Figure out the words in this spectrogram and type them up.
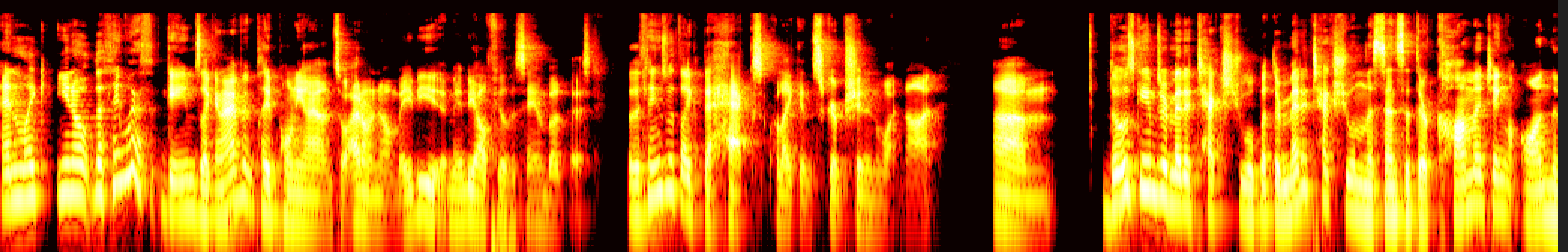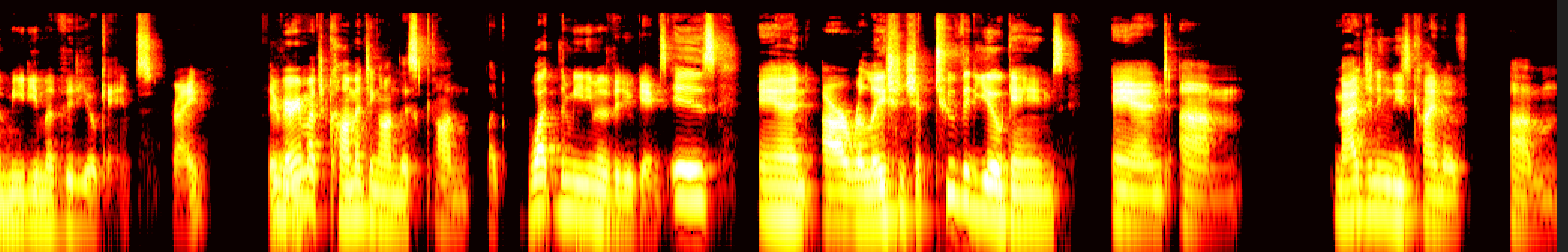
And like you know, the thing with games like, and I haven't played Pony Island, so I don't know. Maybe maybe I'll feel the same about this. But the things with like the hex or like Inscryption and whatnot, um, those games are metatextual, but they're metatextual in the sense that they're commenting on the medium of video games, right? They're very much commenting on this, on like what the medium of video games is and our relationship to video games and um, imagining these kind of um,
